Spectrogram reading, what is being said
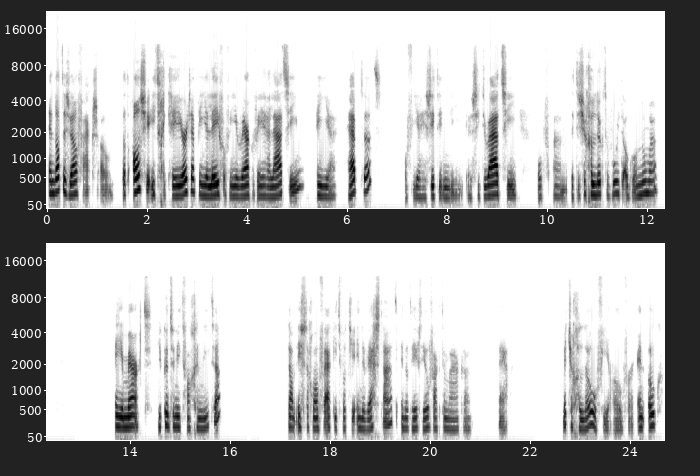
En dat is wel vaak zo. Dat als je iets gecreëerd hebt in je leven of in je werk of in je relatie en je hebt het, of je zit in die uh, situatie, of um, het is je gelukt, of hoe je het ook wil noemen, en je merkt, je kunt er niet van genieten, dan is er gewoon vaak iets wat je in de weg staat. En dat heeft heel vaak te maken nou ja, met je geloof hierover. En ook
